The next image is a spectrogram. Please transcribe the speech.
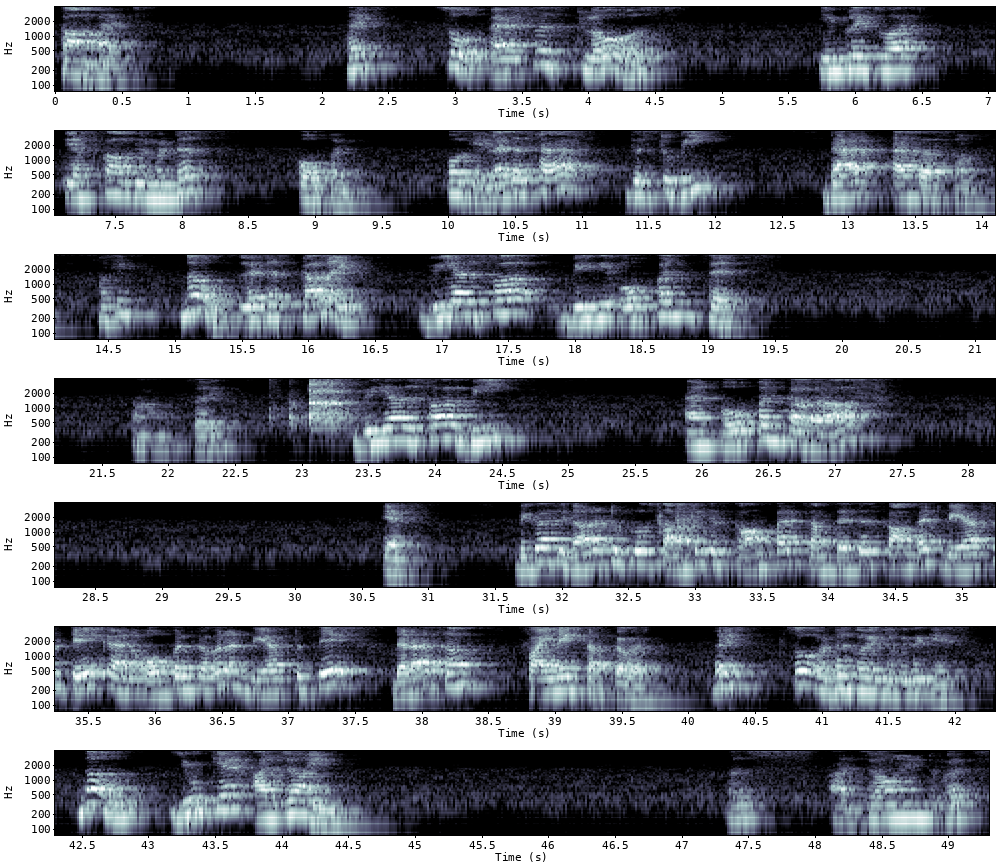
compact right? So f is closed implies what? F complement is open. Okay let us have this to be that as of now okay now let us collect v alpha be the open sets. Uh, sorry. V alpha be an open cover of f. Because in order to prove something is compact some set is compact we have to take an open cover and we have to say there are some finite subcover. Right? So it is going to be the case. Now you can adjoin is adjoined with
